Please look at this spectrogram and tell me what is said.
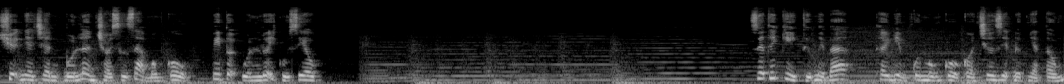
Chuyện nhà Trần bốn lần trói sứ giả Mông Cổ vì tội uốn lưỡi cú diêu. Giữa thế kỷ thứ 13, thời điểm quân Mông Cổ còn chưa diệt được nhà Tống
